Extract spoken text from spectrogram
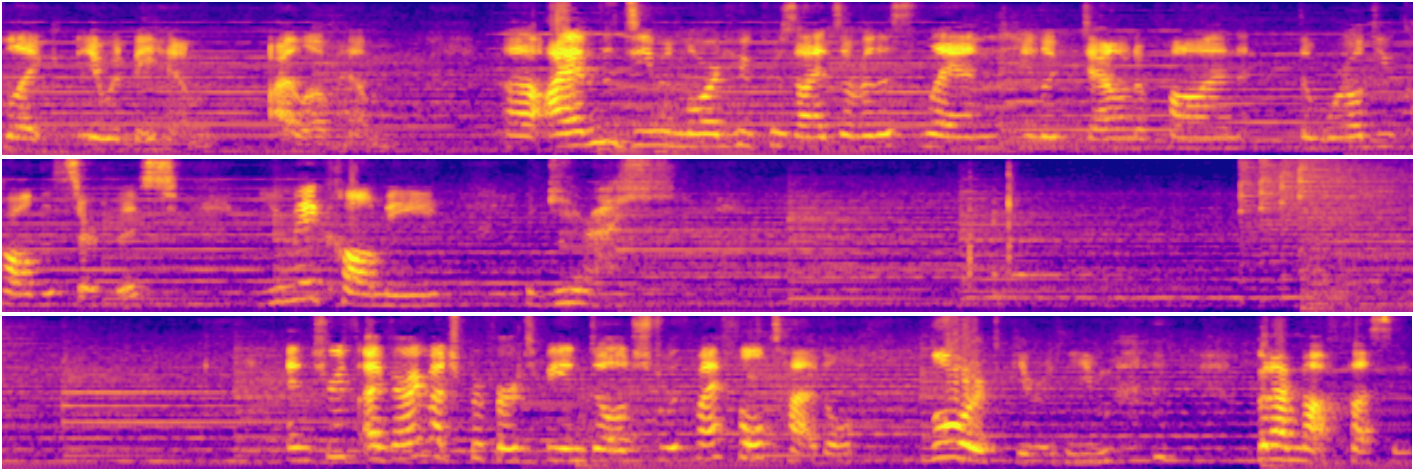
like, it would be him. I love him. Uh, I am the demon lord who presides over this land you look down upon, the world you call the surface. You may call me Ghirahim. In truth, I very much prefer to be indulged with my full title, Lord Ghirahim. but I'm not fussy.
